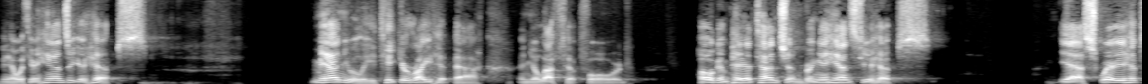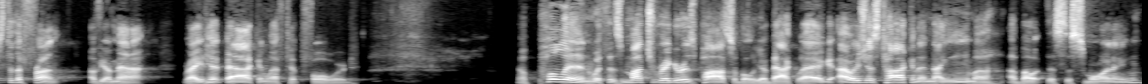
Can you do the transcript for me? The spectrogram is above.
Now, with your hands at your hips, manually take your right hip back and your left hip forward. Hogan, pay attention. Bring your hands to your hips. Yeah, square your hips to the front of your mat. Right hip back and left hip forward. Now pull in with as much rigor as possible your back leg. I was just talking to Naima about this this morning.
